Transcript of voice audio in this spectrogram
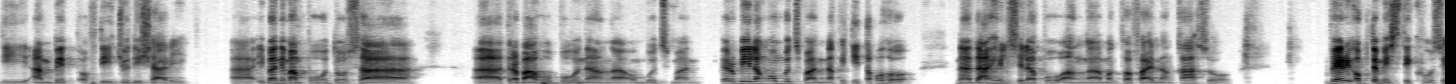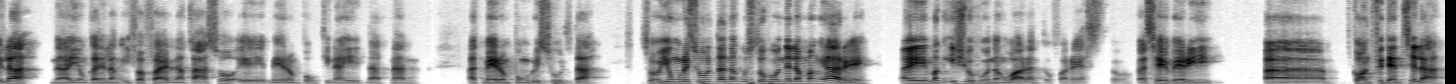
the ambit of the judiciary. Ah, iba naman po to sa ah, trabaho po ng ah, ombudsman. Pero bilang ombudsman, nakikita ko ho na dahil sila po ang ah, magfa-file ng kaso, very optimistic ho sila na yung kanilang ifa-file na kaso eh meron pong kinahitnatnan at meron pong resulta. So yung resulta na gusto ho nilang mangyari ay mag-issue ho ng warrant of arrest. So, kasi very uh, confident sila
